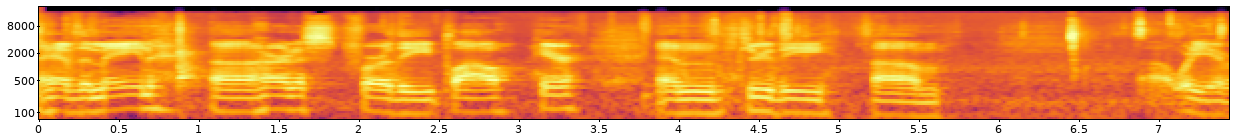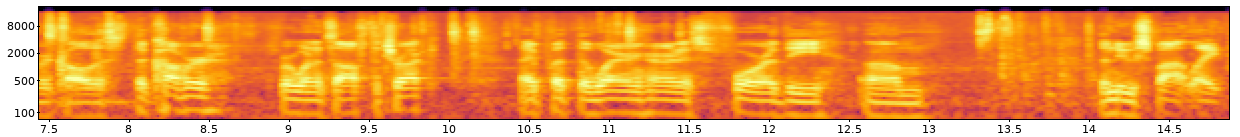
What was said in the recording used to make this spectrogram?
I have the main uh, harness for the plow here, and through the um, uh, what do you ever call this? The cover for when it's off the truck. I put the wiring harness for the um, the new spotlight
